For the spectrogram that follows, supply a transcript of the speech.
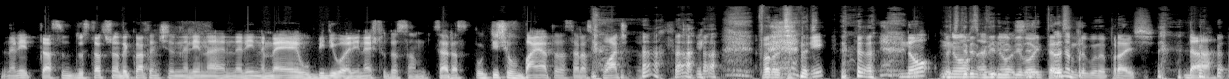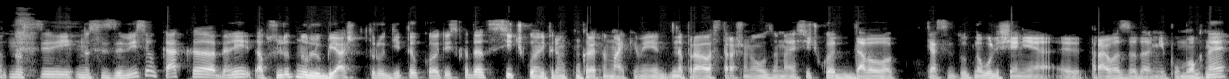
нали, аз съм достатъчно адекватен, че нали, не, нали, не ме е обидила или нещо да съм се раз... отишъл в банята да се разплача. Това значи, но, но, на 40 години би било интересно да го направиш. да, но се, но се замислям как нали, абсолютно любящ родител, който иска да всичко, нали, примерно конкретно майка ми е направила страшно много за мен, всичко е давала тя се от много лишения е правила, за да ми помогне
